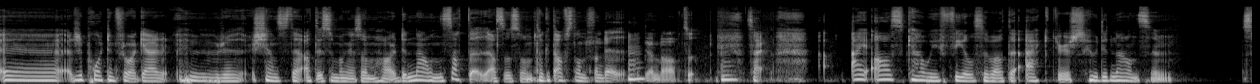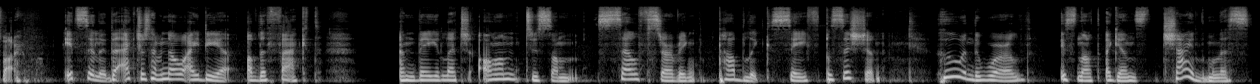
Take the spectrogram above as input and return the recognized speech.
Eh, reporten frågar hur känns det att det är så många som har denounsat dig, alltså som tagit avstånd från dig mm. på grund av typ mm. så här. I ask how he feels about the actors who denounce him. Svar. It's silly. The actors have no idea of the fact and they latch on to some self serving public safe position. Who in the world is not against child molest-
